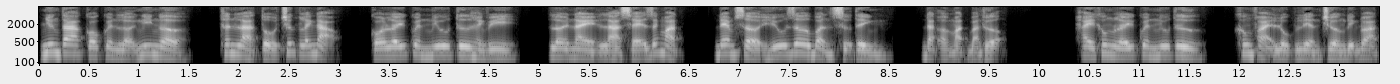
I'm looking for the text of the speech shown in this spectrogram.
Nhưng ta có quyền lợi nghi ngờ, thân là tổ chức lãnh đạo, có lấy quyền mưu tư hành vi, lời này là sẽ rách mặt, đem sở hữu dơ bẩn sự tình, đặt ở mặt bàn thượng. Hay không lấy quyền mưu tư, không phải lục liền trường định đoạt,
